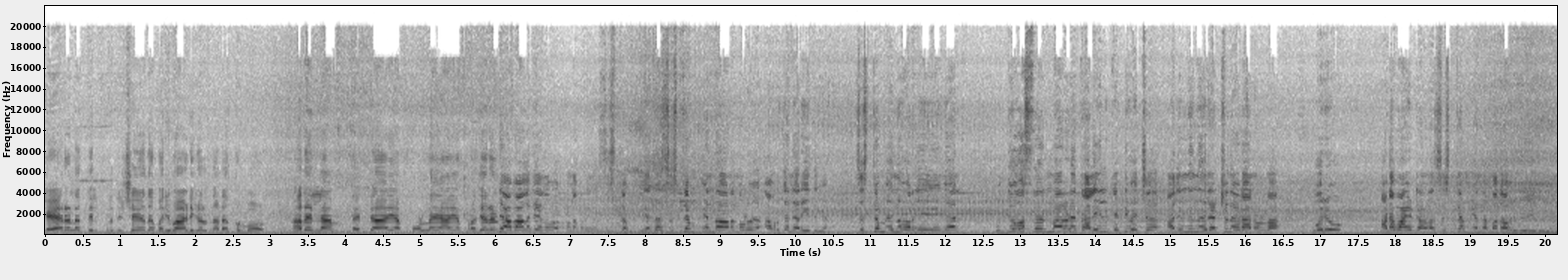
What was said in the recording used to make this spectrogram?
കേരളത്തിൽ പ്രതിഷേധ പരിപാടികൾ നടക്കുമ്പോൾ അതെല്ലാം തെറ്റായ പൊള്ളയായ പ്രചരണം സിസ്റ്റം എന്താ സിസ്റ്റം എന്താണെന്നുള്ളത് അവർക്ക് തന്നെ അറിയത്തില്ല. സിസ്റ്റം എന്ന് പറഞ്ഞു കഴിഞ്ഞാൽ ഉദ്യോഗസ്ഥന്മാരുടെ തലയിൽ കെട്ടിവെച്ച് അതിൽ നിന്ന് രക്ഷ നേടാനുള്ള ഒരു അടവായിട്ടാണ് സിസ്റ്റം എന്ന പദം അവർ ഉപയോഗിക്കുന്നത്.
